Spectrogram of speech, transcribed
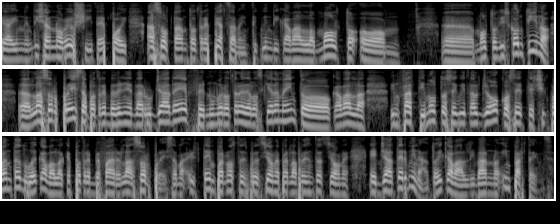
in 19 uscite e poi ha soltanto tre piazzamenti, quindi cavallo molto... Oh, eh, molto discontinuo. Eh, la sorpresa potrebbe venire da Rugiade F, numero 3 dello schieramento, cavalla infatti molto seguita al gioco, 7,52, cavalla che potrebbe fare la sorpresa, ma il tempo a nostra disposizione per la presentazione è già terminato, i cavalli vanno in partenza.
